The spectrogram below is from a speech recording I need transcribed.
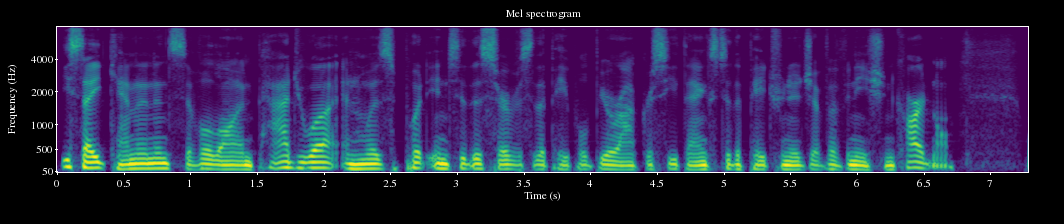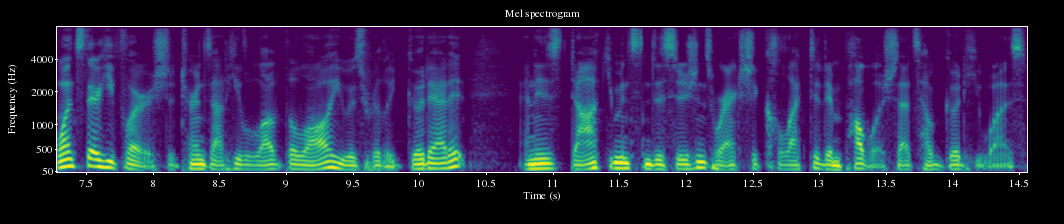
He studied canon and civil law in Padua and was put into the service of the papal bureaucracy thanks to the patronage of a Venetian cardinal. Once there, he flourished. It turns out he loved the law, he was really good at it, and his documents and decisions were actually collected and published. That's how good he was.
